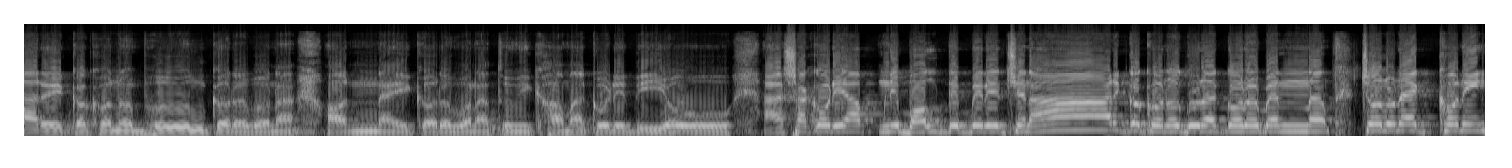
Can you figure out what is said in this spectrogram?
আর কখনো ভুল করব না। অন্যায় করব না, তুমি ক্ষমা করে দিও। আশা করি আপনি বলতে পেরেছেন, আর কখনো গুণা করবেন না। চলুন এক্ষুনি,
